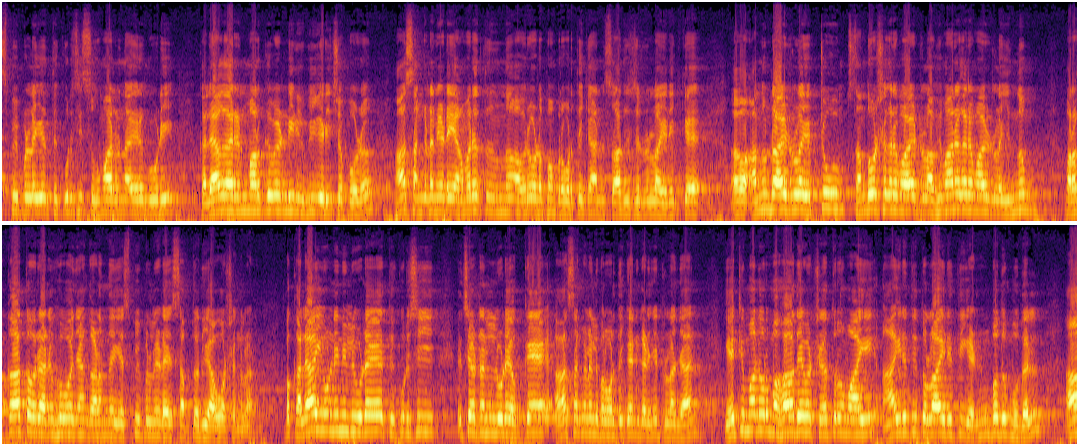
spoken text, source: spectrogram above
എസ് പി പിള്ളയും തിക്കുറിശി സുകുമാരൻ നായരും കൂടി കലാകാരന്മാർക്ക് വേണ്ടി രൂപീകരിച്ചപ്പോൾ ആ സംഘടനയുടെ അമരത്ത് നിന്ന് അവരോടൊപ്പം പ്രവർത്തിക്കാൻ സാധിച്ചിട്ടുള്ള എനിക്ക് അന്നുണ്ടായിട്ടുള്ള ഏറ്റവും സന്തോഷകരമായിട്ടുള്ള അഭിമാനകരമായിട്ടുള്ള ഇന്നും മറക്കാത്ത ഒരു അനുഭവം ഞാൻ കാണുന്ന എസ് പി പിള്ളയുടെ സപ്തതി ആഘോഷങ്ങളാണ്. അപ്പോൾ കലാ യൂണിയനിലൂടെ തിക്കുറിശി ചേട്ടനിലൂടെ ഒക്കെ ആ സംഘടനയിൽ പ്രവർത്തിക്കാൻ കഴിഞ്ഞിട്ടുള്ള ഞാൻ ഏറ്റുമാനൂർ മഹാദേവ ക്ഷേത്രവുമായി ആയിരത്തി തൊള്ളായിരത്തി എൺപത് മുതൽ ആ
